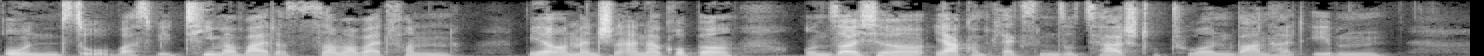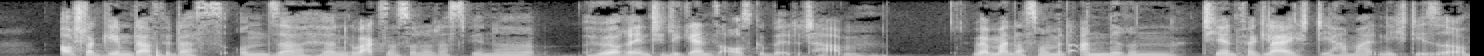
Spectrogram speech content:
und so was wie Teamarbeit, also Zusammenarbeit von mehreren Menschen in einer Gruppe und solche ja komplexen Sozialstrukturen waren halt eben ausschlaggebend dafür, dass unser Hirn gewachsen ist oder dass wir eine höhere Intelligenz ausgebildet haben. Wenn man das mal mit anderen Tieren vergleicht, die haben halt nicht diese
